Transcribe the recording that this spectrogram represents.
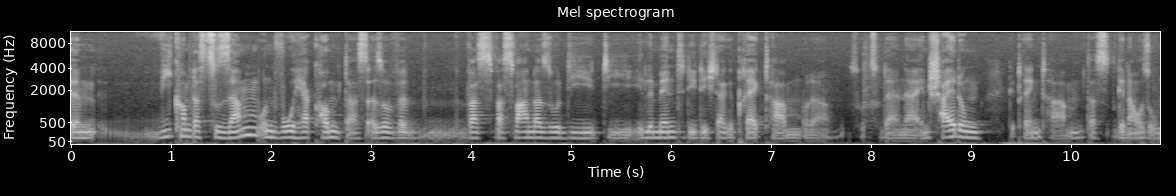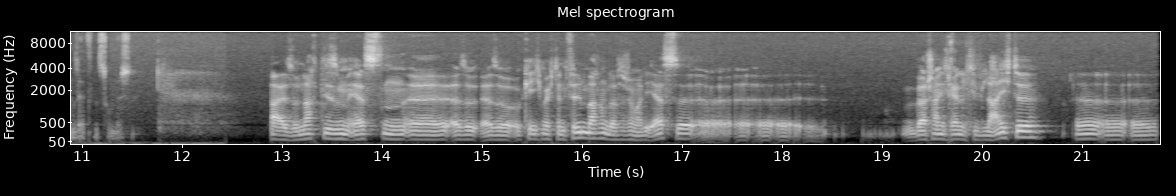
ähm, wie kommt das zusammen und woher kommt das? Also was, was waren da so die, die Elemente, die dich da geprägt haben oder so zu deiner Entscheidung gedrängt haben, das genauso umsetzen zu müssen? Also nach diesem ersten, äh, also, also okay, ich möchte einen Film machen, das ist schon mal die erste, äh, äh, wahrscheinlich relativ leichte, äh, äh, äh,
